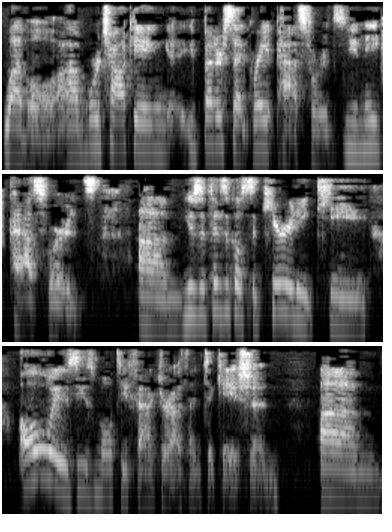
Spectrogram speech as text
level. Um, we're talking you better set great passwords, unique passwords, um, use a physical security key, always use multi-factor authentication. Um,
